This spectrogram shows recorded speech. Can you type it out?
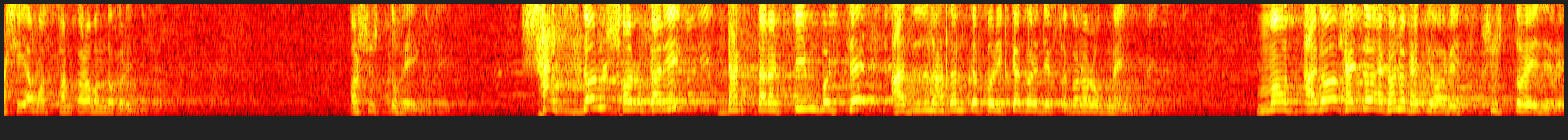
আসিয়া মদ ফান করা বন্ধ করে দিয়েছে অসুস্থ হয়ে গেছে। সাতজন সরকারি ডাক্তারের টিম বসছে, আজিজুল হাসানকে পরীক্ষা করে দেখছে, কোনো রোগ নাই। মদ আগেও খাইতে, এখনও খাইতে হবে, সুস্থ হয়ে যাবে।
